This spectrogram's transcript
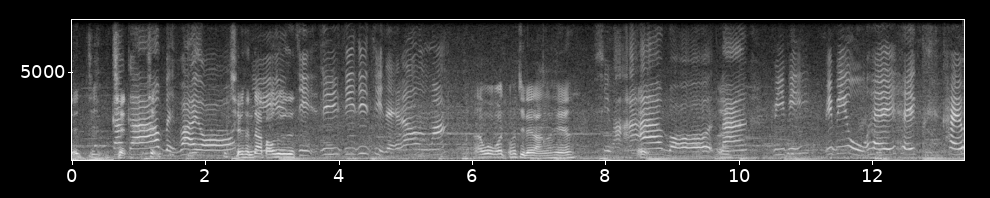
呃，几刚钱刚袂歹哦。钱很大包是不是你你你你一个人吗？啊，我我我一个人啊，嘿啊。是吗？啊，无咱 B B B B 有迄迄开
